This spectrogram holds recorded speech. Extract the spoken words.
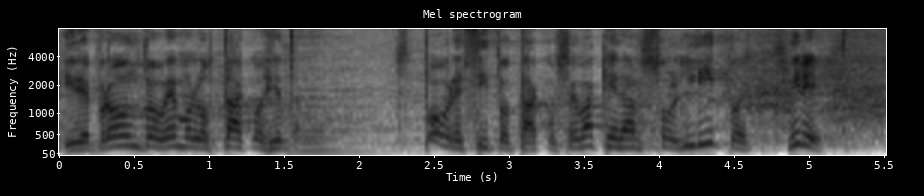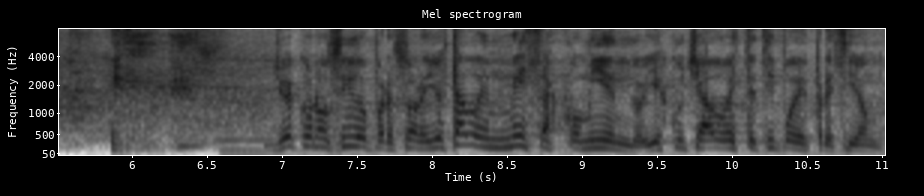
Y de pronto vemos los tacos y pobrecito taco, se va a quedar solito. Mire, yo he conocido personas, yo he estado en mesas comiendo y he escuchado este tipo de expresión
